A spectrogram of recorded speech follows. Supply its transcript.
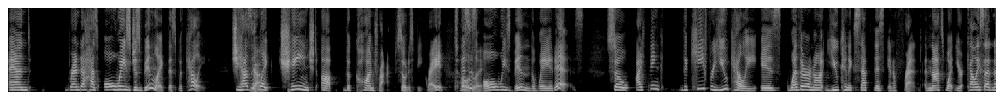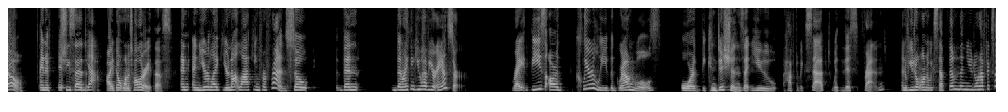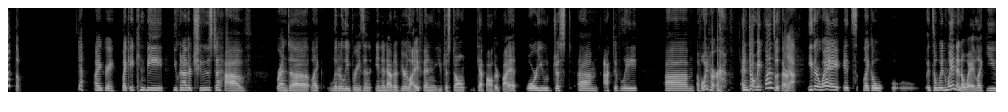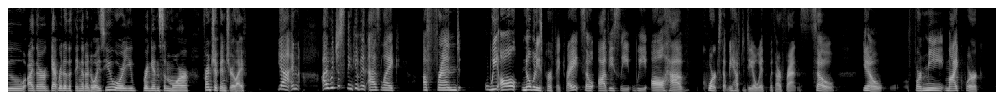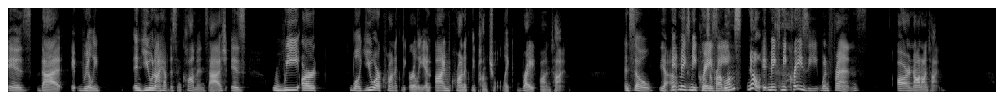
and Brenda has always just been like this with Kelly. She hasn't Yeah. like changed up the contract, so to speak, right? Totally. This has always been the way it is. So I think the key for you, Kelly, is whether or not you can accept this in a friend. And that's what you're Kelly said no. and if it, she said, yeah. I don't want to tolerate this. And and you're like, you're not lacking for friends. So then then I think you have your answer. Right? These are clearly the ground rules or the conditions that you have to accept with this friend. And if you don't want to accept them, then you don't have to accept them. Yeah, I agree. Like it can be, you can either choose to have Brenda like literally breeze in, in and out of your life and you just don't get bothered by it, or you just um, actively um, avoid her and don't make plans with her. Yeah. Either way, it's like a it's a win-win in a way. Like you either get rid of the thing that annoys you or you bring in some more friendship into your life. Yeah, and I would just think of it as like a friend. We all nobody's perfect, right? So obviously we all have quirks that we have to deal with with our friends. So, you know, for me, my quirk is that it really and you and I have this in common, Sash, is we are well, you are chronically early and I'm chronically punctual, like right on time. And so Yeah. it makes me crazy. problems? No, it makes me crazy when friends are not on time.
